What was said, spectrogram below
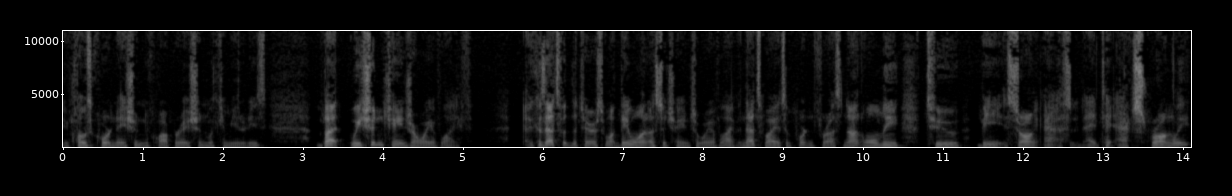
in close coordination and cooperation with communities. But we shouldn't change our way of life because that's what the terrorists want. They want us to change the way of life, and that's why it's important for us not only to be strong, to act strongly,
